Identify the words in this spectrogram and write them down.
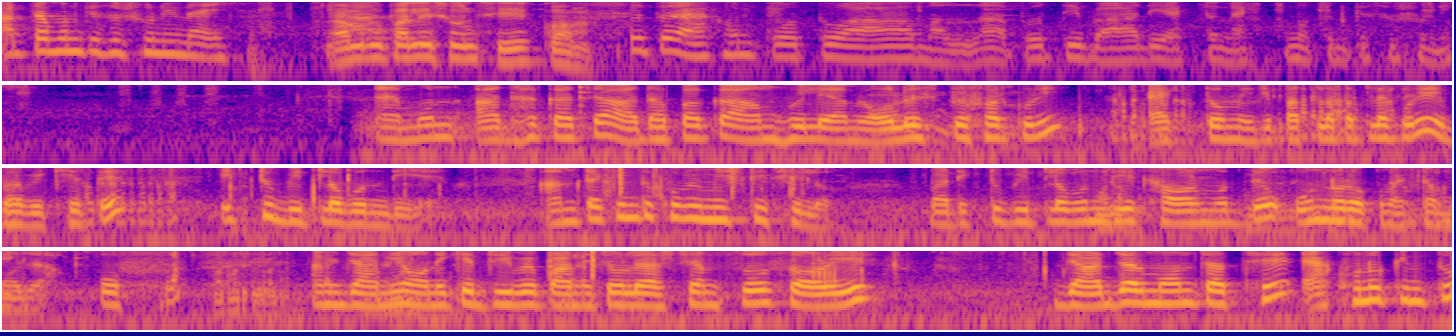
আর তেমন কিছু শুনি নাই। আমরুপালি শুনছি কম। তো এখন কত আম আল্লাহ প্রতিবারই একটা একটা নতুন কিছু শুনি। এমন আধা কাঁচা আধা পাকা আম হইলে আমি অলওয়েজ প্রেফার করি। একদম এই যে পাতলা পাতলা করে এইভাবে খেতে একটু বিট লবণ দিয়ে। আমটা কিন্তু খুবই মিষ্টি ছিল। বাট একটু বিট লবণ দিয়ে খাওয়ার মধ্যেও অন্যরকম একটা মজা। ওফ আমি জানি অনেকের জিভে পানি চলে আসছে আম সো সরি যার যার মন চাচ্ছে এখনও কিন্তু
